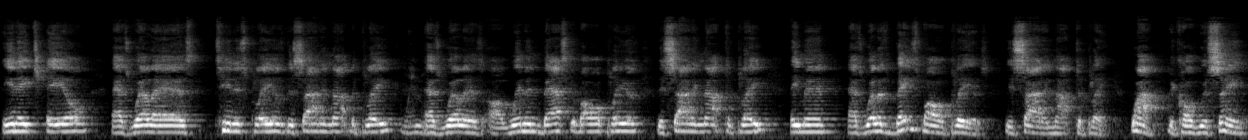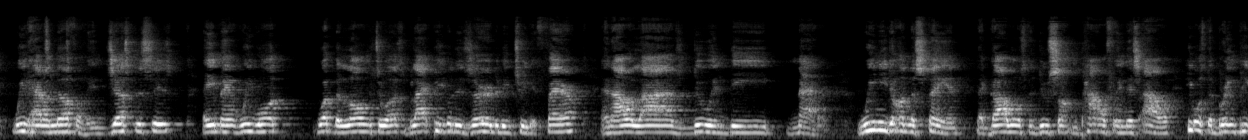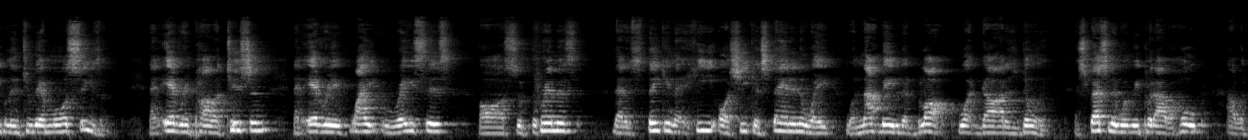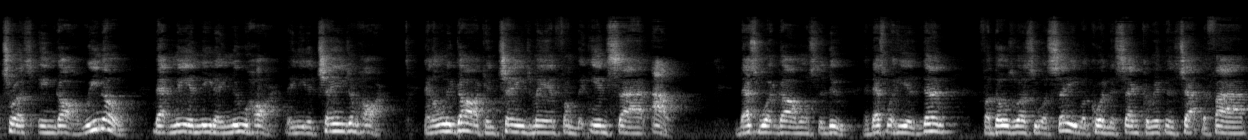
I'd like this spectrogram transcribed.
NHL as well as tennis players deciding not to play, women. as well as uh, women basketball players deciding not to play. Amen. As well as baseball players decided not to play. Why? Because we're saying we've had enough of injustices, Amen. We want what belongs to us. Black people deserve to be treated fair, and our lives do indeed matter. We need to understand that God wants to do something powerful in this hour. He wants to bring people into their more season. And every politician and every white racist or supremacist that is thinking that he or she can stand in the way will not be able to block what God is doing, especially when we put our hope our trust in God. We know that men need a new heart. They need a change of heart. And only God can change man from the inside out. That's what God wants to do. And that's what he has done for those of us who are saved, according to 2 Corinthians chapter 5,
